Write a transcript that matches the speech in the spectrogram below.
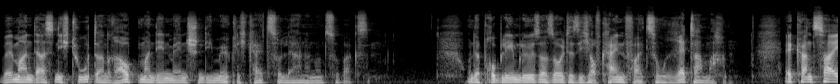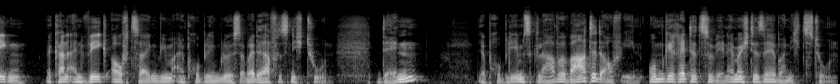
wenn man das nicht tut, dann raubt man den Menschen die Möglichkeit zu lernen und zu wachsen. Und der Problemlöser sollte sich auf keinen Fall zum Retter machen. Er kann zeigen, er kann einen Weg aufzeigen, wie man ein Problem löst, aber er darf es nicht tun. Denn der Problemsklave wartet auf ihn, um gerettet zu werden. Er möchte selber nichts tun.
